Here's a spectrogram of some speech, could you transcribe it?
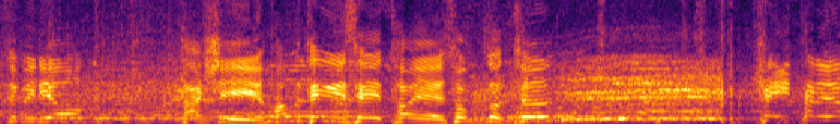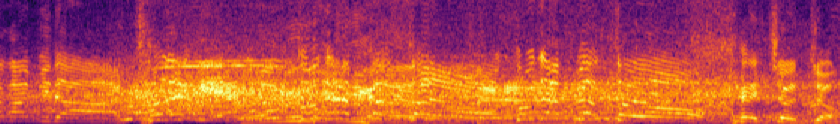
수비력. 다시 황태기 세터의 손끝은 케이타로 향합니다. 너무 또 많이 잡혔어요. 또 잡혔어요. 패전점.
